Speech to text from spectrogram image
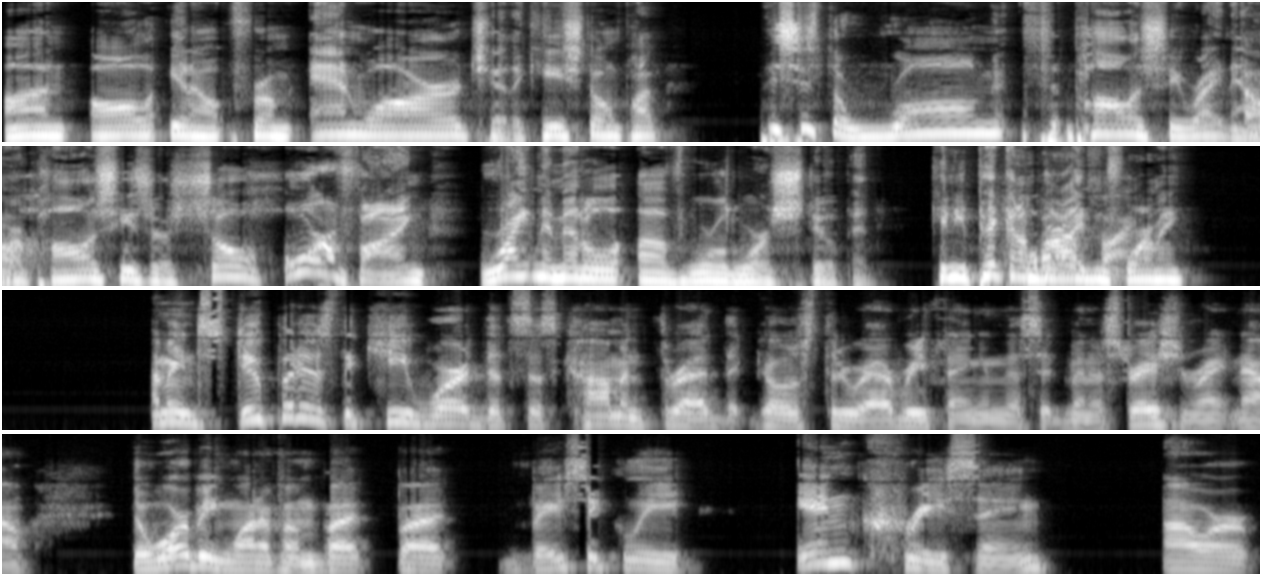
on all, you know, from ANWR to the Keystone Pipe. This is the wrong th- policy right now. Our Oh. policies are so horrifying right in the middle of World War Stupid. Can you pick on Biden for me? I mean, stupid is the key word that's this common thread that goes through everything in this administration right now. The war being one of them, but but basically increasing our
